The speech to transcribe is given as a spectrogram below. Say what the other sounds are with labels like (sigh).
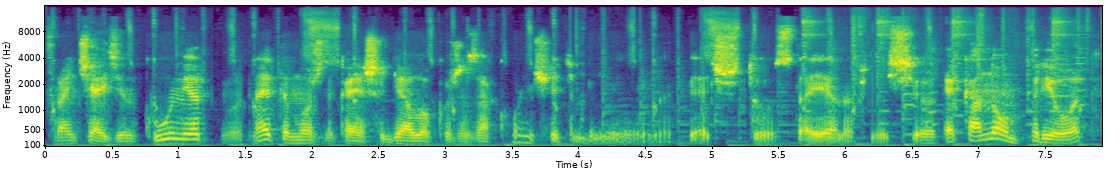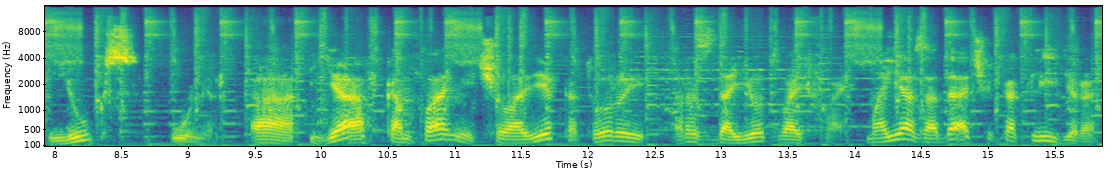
франчайзинг умер. Вот на этом можно, конечно, диалог уже закончить. Блин, опять что Стоянов несет. Эконом прет, люкс умер. А я в компании человек, который раздает Wi-Fi. Моя задача как лидера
